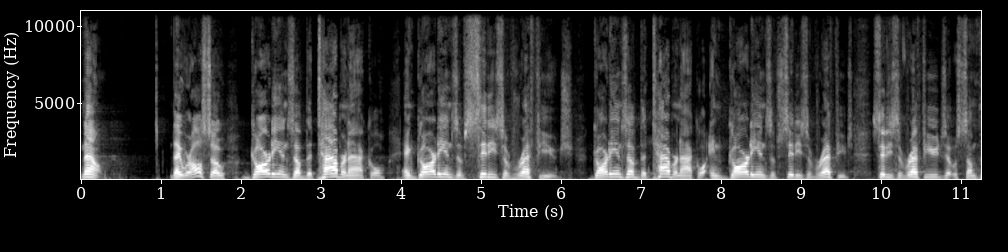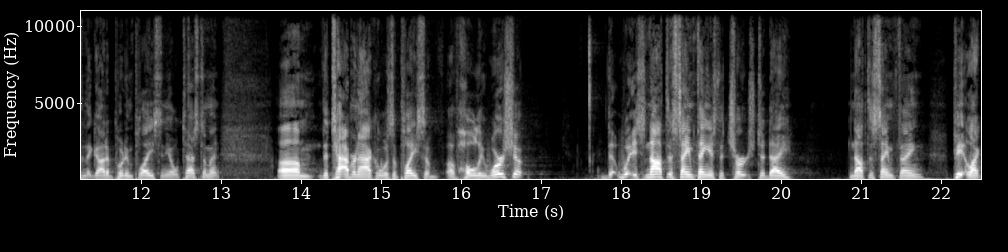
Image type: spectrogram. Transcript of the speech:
Now, they were also guardians of the tabernacle and guardians of cities of refuge. Guardians of the tabernacle and guardians of cities of refuge. Cities of refuge, that was something that God had put in place in the Old Testament. Um, the tabernacle was a place of, of holy worship. It's not the same thing as the church today. Not the same thing. Like,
